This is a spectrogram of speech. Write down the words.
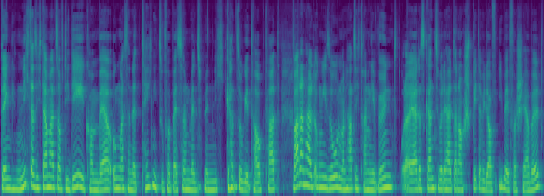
denke nicht, dass ich damals auf die Idee gekommen wäre, irgendwas an der Technik zu verbessern, wenn es mir nicht ganz so getaugt hat. War dann halt irgendwie so und man hat sich dran gewöhnt. Oder ja, das Ganze wurde halt dann auch später wieder auf Ebay verscherbelt.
